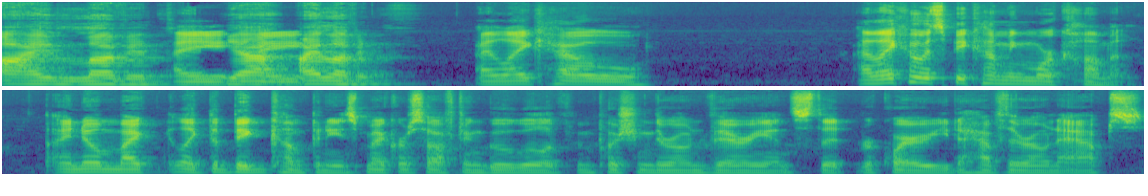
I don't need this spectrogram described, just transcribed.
I love it. I- yeah, I- I, love it. I like how I like how it's becoming more common. I know Mike, like the big companies, Microsoft and Google have been pushing their own variants that require you to have their own apps.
